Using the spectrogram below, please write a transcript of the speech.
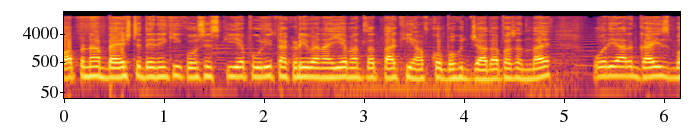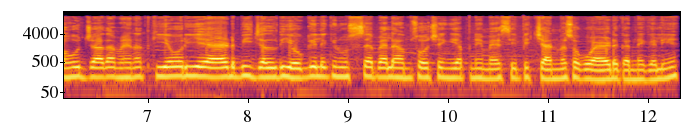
अपना बेस्ट देने की कोशिश की है, पूरी तकड़ी बनाई है मतलब ताकि आपको बहुत ज़्यादा पसंद आए। और यार गाइस बहुत ज़्यादा मेहनत की है और ये ऐड भी जल्दी होगी, लेकिन उससे पहले हम सोचेंगे अपने मैसी चैनमसों को ऐड करने के लिए।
